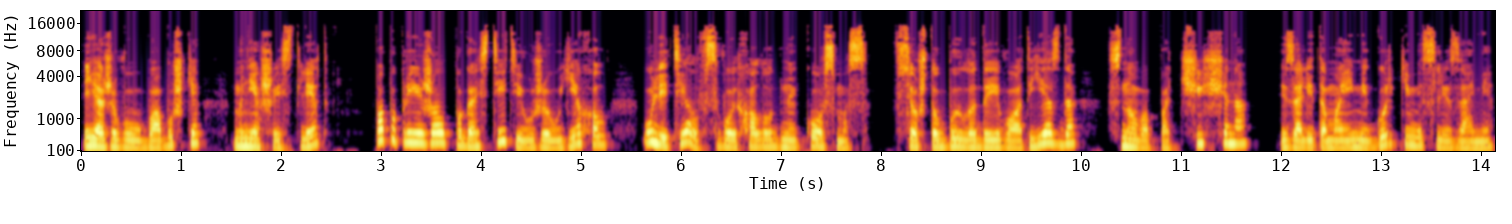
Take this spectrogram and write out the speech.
Я живу у бабушки, мне шесть лет. Папа приезжал погостить и уже уехал, улетел в свой холодный космос. Все, что было до его отъезда, снова подчищено и залито моими горькими слезами.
